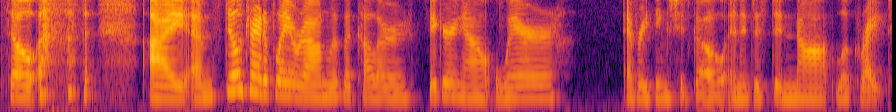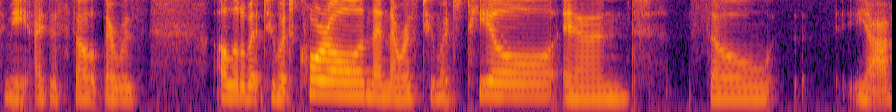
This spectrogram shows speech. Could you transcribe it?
So I am still trying to play around with the color, figuring out where everything should go, and it just did not look right to me. I just felt there was a little bit too much coral, and then there was too much teal, and so yeah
